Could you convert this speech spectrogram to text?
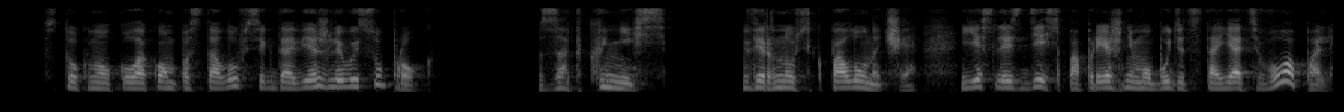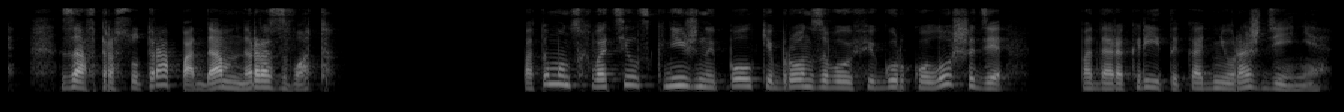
— стукнул кулаком по столу всегда вежливый супруг. «Заткнись!» Вернусь к полуночи. Если здесь по-прежнему будет стоять вопль, завтра с утра подам на развод. Потом он схватил с книжной полки бронзовую фигурку лошади подарок Риты ко дню рождения,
